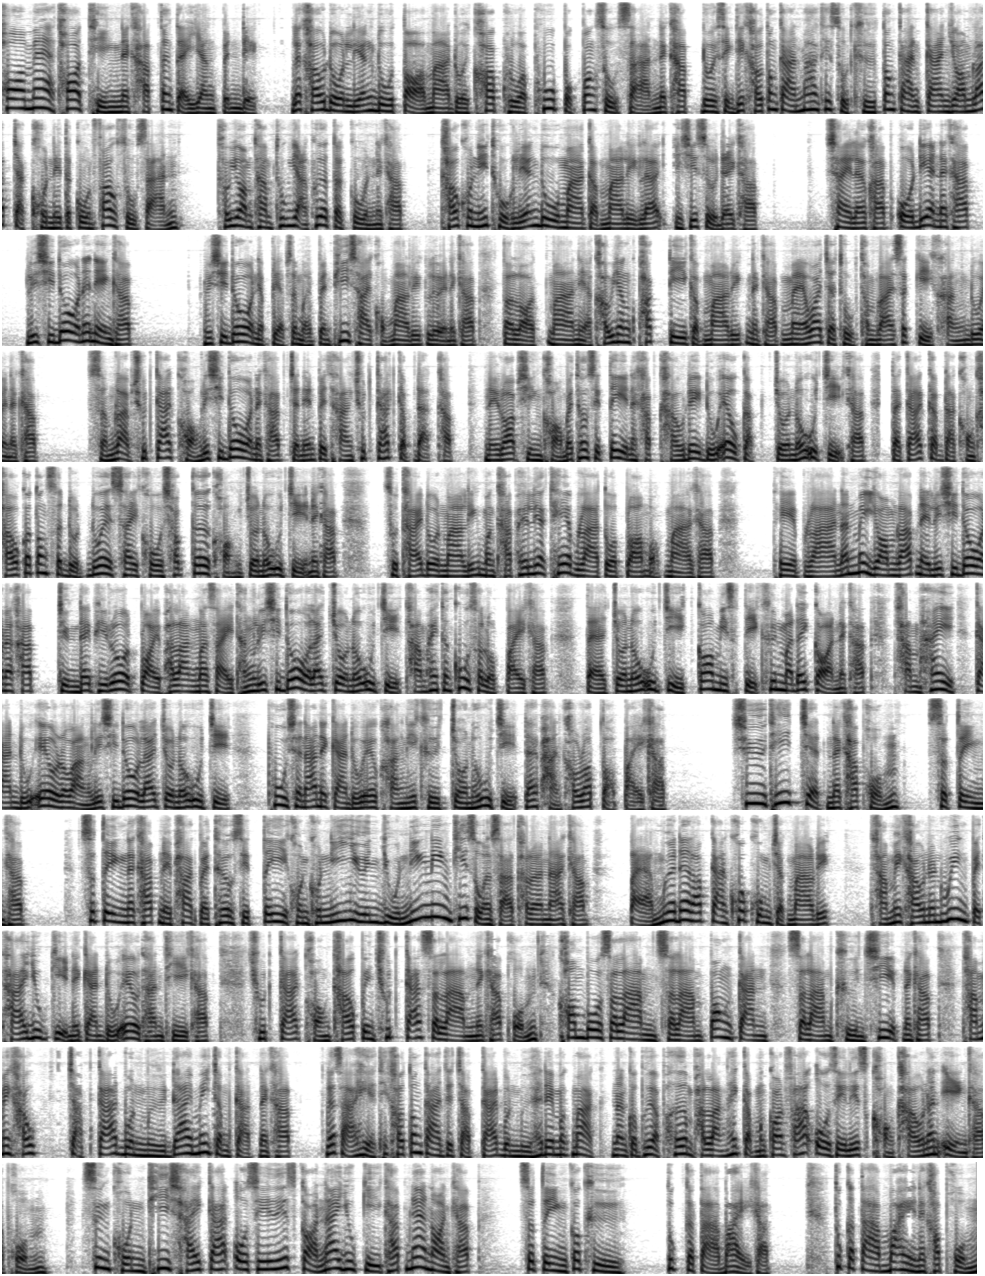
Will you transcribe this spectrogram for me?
พ่อแม่ทอดทิ้งนะครับ ตั้งแต่ยังเป็นเด็ก และเขาโดนเลี้ยงดูต่อมาโดยครอบครัวผู้ปกป้องสุสานนะครับ โดยสิ่งที่เขาต้องการมากที่สุดคือต้องการการยอมรับจากคนในตระกูลเฝ้าสุสานเขายอมทำทุกอย่างเพื่อตระกูลนะครับ เขาคนนี้ถูกเลี้ยงดูมากับมาริกและอิชิสุได้ครับ ใช่แล้วครับโอเดียนนะครับ ลิชิโดนั่นเองครับลิชิโดเนี่ยเปรียบเสมือนเป็นพี่ชายของมาริกเลยนะครับ ตลอดมาเนี่ยเขายังพักดีกับมาริกนะครับ แม้ว่าจะถูกทำร้ายสักกี่ครั้งด้วยนะครับสำหรับชุดการ์ดของลิชิโดนะครับ จะเน้นไปทางชุดการ์ดกับดักครับ ในรอบชิงของ Battle City นะครับ เขาได้ดูเอลกับโจโนอุจิครับ แต่การ์ดกับดักของเขาก็ต้องสะดุดด้วยไซโคช็อกเกอร์ของโจโนอุจินะครับ สุดท้ายโดนมาริกบังคับให้เรียกเทพลาตัวปลอมออกมาครับเทพรานั้นไม่ยอมรับในริชิโดนะครับ จึงได้พิโรธปล่อยพลังมาใส่ทั้งริชิโดและโจโนอุจิทำให้ทั้งคู่สลบไปครับ แต่โจโนอุจิก็มีสติขึ้นมาได้ก่อนนะครับทำให้การดูเอลระหว่างริชิโดและโจโนอุจิผู้ชนะในการดูเอลครั้งนี้คือโจโนอุจิได้ผ่านเข้ารอบต่อไปครับ ชื่อที่ 7 นะครับผมสติงครับสติงนะครับในภาค Battle City คนคนนี้ยืนอยู่นิ่ง ๆ ที่สวนสาธารณะครับ แต่เมื่อได้รับการควบคุมจากมาริก ทำให้เขานั้นวิ่งไปท้ายยูกิในการดูเอลทันทีครับ ชุดการ์ดของเขาเป็นชุดการ์ดสลามนะครับผม คอมโบสลาม สลามป้องกัน สลามคืนชีพนะครับทำให้เขาจับการ์ดบนมือได้ไม่จำกัดนะครับและสาเหตุที่เขาต้องการจะจับการ์ดบนมือให้ได้มากๆ นั่นก็เพื่อเพิ่มพลังให้กับมังกรฟ้าโอซิลิสของเขานั่นเองครับผม ซึ่งคนที่ใช้การ์ดโอซิลิสก่อนหน้ายูกิครับแน่นอนครับ สตริงก็คือตุ๊กตาใบครับ ตุ๊กตาใบนะครับผม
